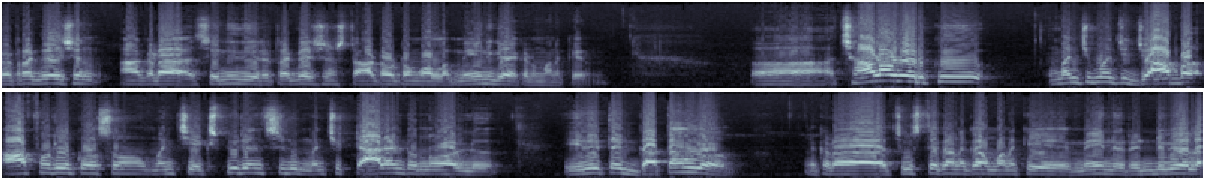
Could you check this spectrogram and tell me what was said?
రిట్రగ్రేషన్ అక్కడ శనిది రిట్రగ్రేషన్ స్టార్ట్ అవటం వల్ల మెయిన్గా ఇక్కడ మనకి చాలా వరకు మంచి మంచి జాబ్ ఆఫర్ల కోసం మంచి ఎక్స్పీరియన్స్డ్ మంచి టాలెంట్ ఉన్నవాళ్ళు ఏదైతే గతంలో ఇక్కడ చూస్తే కనుక మనకి మెయిన్ రెండు వేల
